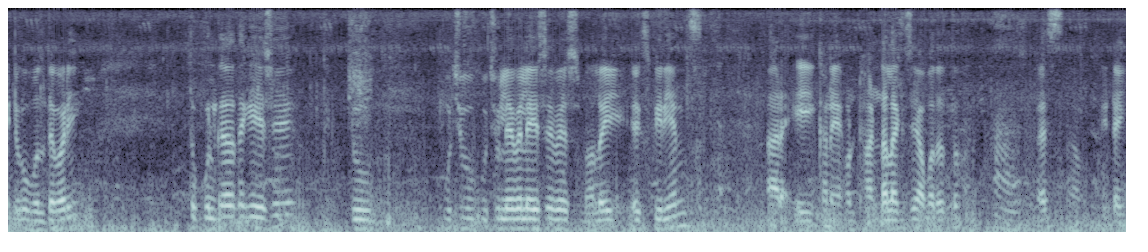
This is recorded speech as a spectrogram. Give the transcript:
এটুকু বলতে পারি। তো কলকাতা থেকে এসে একটু উঁচু উঁচু লেভেলে এসে বেশ ভালোই এক্সপিরিয়েন্স আর এইখানে এখন ঠান্ডা লাগছে আপাতত। ব্যাস এটাই।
